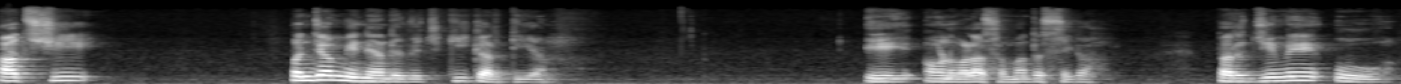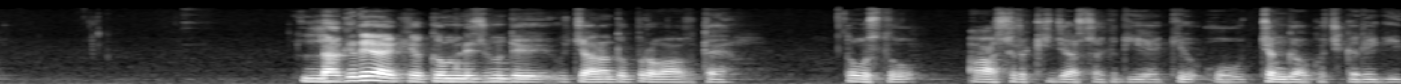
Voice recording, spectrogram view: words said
ਆਤਸ਼ੀ ਪੰਜਾਂ ਮਹੀਨਿਆਂ ਦੇ ਵਿੱਚ ਕੀ ਕਰਦੀ ਆ? ਇਹ ਆਉਣ ਵਾਲਾ ਸਮਾਂ ਦੱਸੇਗਾ। ਪਰ ਜਿਵੇਂ ਉਹ ਲੱਗ ਰਿਹਾ ਹੈ ਕਿ ਕਮਿਊਨਿਜ਼ਮ ਦੇ ਵਿਚਾਰਾਂ ਤੋਂ ਪ੍ਰਭਾਵਿਤ ਹੈ, ਤਾਂ ਉਸ ਤੋਂ ਆਸ ਰੱਖੀ ਜਾ ਸਕਦੀ ਹੈ ਕਿ ਉਹ ਚੰਗਾ ਕੁਝ ਕਰੇਗੀ।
